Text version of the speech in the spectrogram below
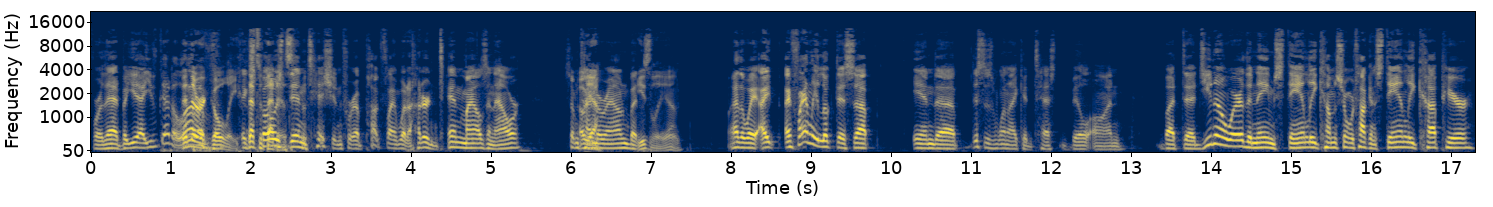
for that. But yeah, you've got a lot they're a goalie. That's exposed dentition for a puck flying what 110 miles an hour, oh, sometime yeah. around. But easily, yeah. by the way, I I finally looked this up, and uh, this is one I could test Bill on. But uh, do you know where the name Stanley comes from? We're talking Stanley Cup here.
